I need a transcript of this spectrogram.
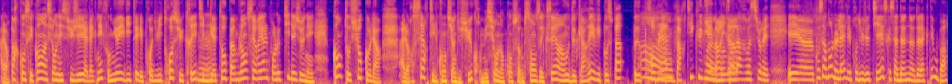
Alors par conséquent, hein, si on est sujet à l'acné, il faut mieux éviter les produits trop sucrés, type Mhm. gâteau, pain blanc, céréales pour le petit déjeuner. Quant au chocolat, alors certes, il contient du sucre, mais si on en consomme sans excès, un ou deux carrés, il ne pose pas de Ah. problème particulier, Ouais, Marina. voilà rassurée. Et euh, concernant le lait, les produits laitiers, est-ce que ça donne de l'acné ou pas?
